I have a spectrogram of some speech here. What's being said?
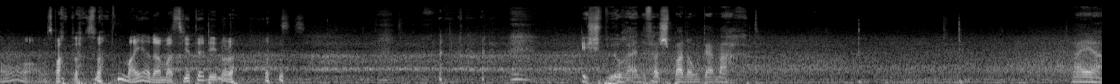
Oh, was macht, was macht Meier da? Massiert der den oder was? Ich spüre eine Verspannung der Macht. Naja,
